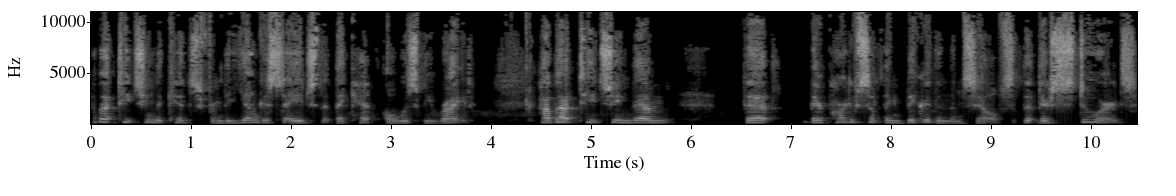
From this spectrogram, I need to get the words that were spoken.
how about teaching the kids from the youngest age that they can't always be right? How about teaching them that they're part of something bigger than themselves, that they're stewards?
